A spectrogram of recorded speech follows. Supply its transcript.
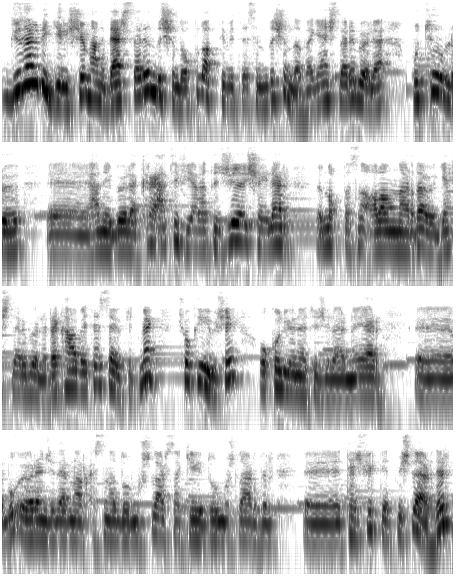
güzel bir girişim hani derslerin dışında okul aktivitesinin dışında da gençleri böyle bu türlü e, hani böyle kreatif yaratıcı şeyler noktasına alanlarda ve gençleri böyle rekabete sevk etmek çok iyi bir şey. Okul yöneticilerine eğer e, bu öğrencilerin arkasında durmuşlarsa ki durmuşlardır e, teşvik etmişlerdir.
